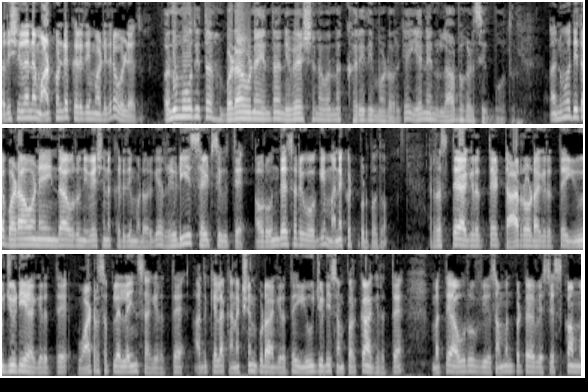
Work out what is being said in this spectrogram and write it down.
ಪರಿಶೀಲನೆ ಮಾಡಿಕೊಂಡೇ ಖರೀದಿ ಮಾಡಿದ್ರೆ ಒಳ್ಳೆಯದು ಅನುಮೋದಿತ ಬಡಾವಣೆಯಿಂದ ನಿವೇಶನವನ್ನ ಖರೀದಿ ಮಾಡೋರಿಗೆ ಏನೇನು ಲಾಭಗಳು ಸಿಗಬಹುದು ಅನುಮೋದಿತ ಬಡಾವಣೆಯಿಂದ ಅವರು ನಿವೇಶನ ಖರೀದಿ ಮಾಡೋರಿಗೆ ರೆಡಿ ಸೈಟ್ ಸಿಗುತ್ತೆ. ಅವ್ರು ಒಂದೇ ಸರಿ ಹೋಗಿ ಮನೆ ಕಟ್ಬಿಡ್ಬೋದು. ರಸ್ತೆ ಆಗಿರುತ್ತೆ, ಟಾರ್ ರೋಡ್ ಆಗಿರುತ್ತೆ, ಯು ಜಿ ಡಿ ಆಗಿರುತ್ತೆ, ವಾಟರ್ ಸಪ್ಲೈ ಲೈನ್ಸ್ ಆಗಿರುತ್ತೆ, ಅದಕ್ಕೆಲ್ಲ ಕನೆಕ್ಷನ್ ಕೂಡ ಆಗಿರುತ್ತೆ, ಯು ಜಿ ಡಿ ಸಂಪರ್ಕ ಆಗಿರುತ್ತೆ. ಮತ್ತೆ ಅವರು ಸಂಬಂಧಪಟ್ಟ ಸೆಸ್ಕಾಮ್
